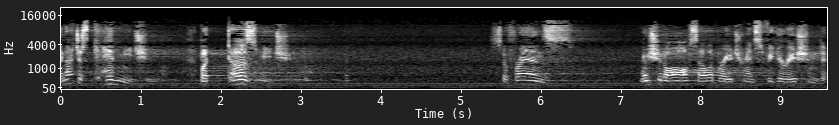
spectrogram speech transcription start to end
And not just can meet you, but does meet you. So, friends, we should all celebrate Transfiguration Day.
